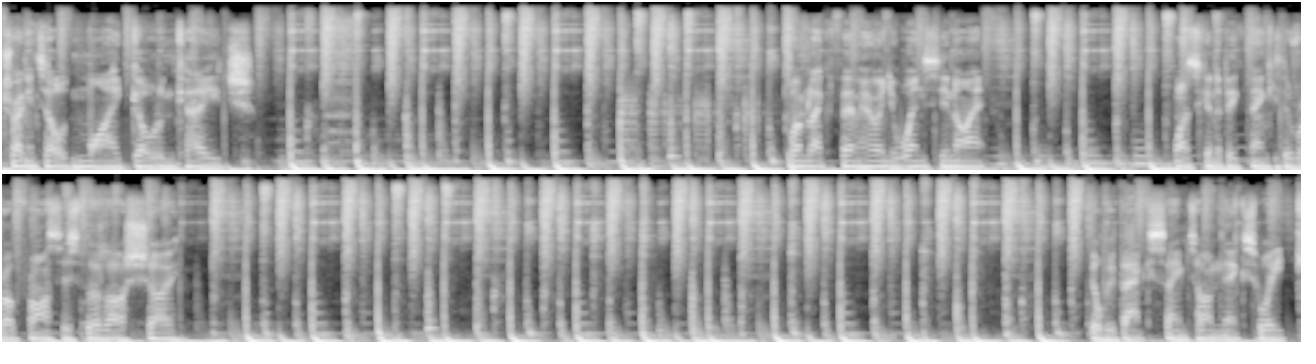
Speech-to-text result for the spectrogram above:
track entitled My Golden Cage. Point Blank FM here on your Wednesday night. Once again, a big thank you to Rob Francis for the last show. Back same time next week.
